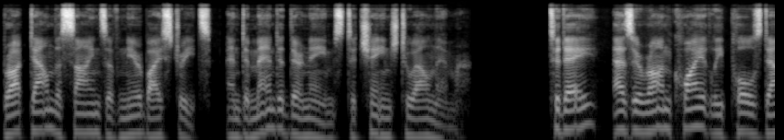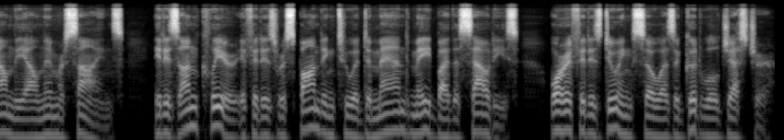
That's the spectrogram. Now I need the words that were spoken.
brought down the signs of nearby streets, and demanded their names to change to al-Nimr. Today, as Iran quietly pulls down the al-Nimr signs, it is unclear if it is responding to a demand made by the Saudis, or if it is doing so as a goodwill gesture.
